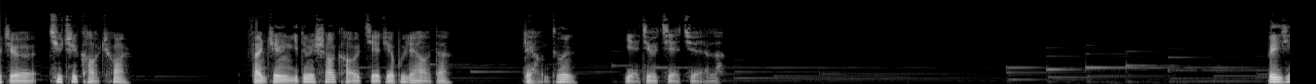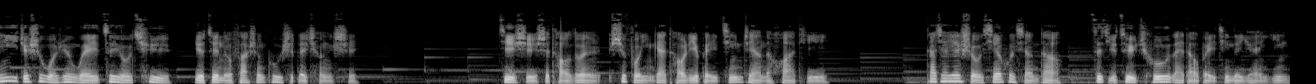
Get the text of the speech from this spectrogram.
者去吃烤串儿。反正一顿烧烤解决不了的，两顿也就解决了。北京一直是我认为最有趣也最能发生故事的城市。即使是讨论是否应该逃离北京这样的话题。大家也首先会想到自己最初来到北京的原因。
